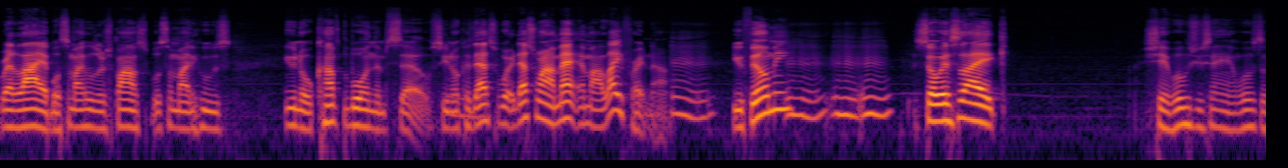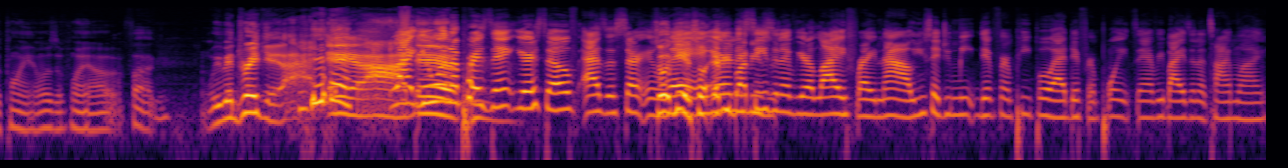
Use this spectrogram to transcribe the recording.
reliable, somebody who's responsible, somebody who's you know comfortable in themselves. You know, because mm-hmm. that's where that's where I'm at in my life right now. Mm-hmm. You feel me? So it's like, shit. What was you saying? What was the point? What was the point? Oh fuck. We've been drinking. Ah, damn, ah, like you want to present yourself as a certain So, way. yeah, so you're in a season of your life right now. You said you meet different people at different points, and everybody's in a timeline.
